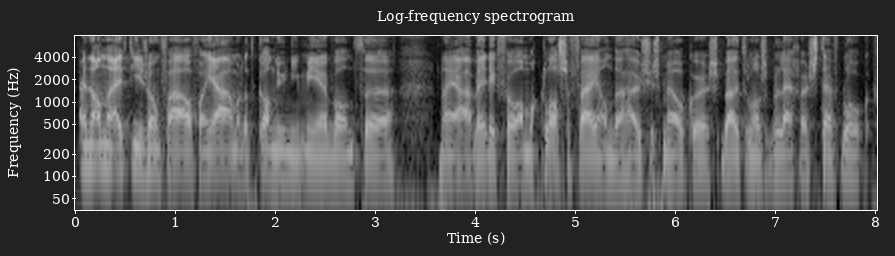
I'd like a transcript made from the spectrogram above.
En dan heeft hij zo'n verhaal van ja, maar dat kan nu niet meer, want eh, nou ja, weet ik veel, allemaal klassenvijanden, huisjesmelkers, buitenlandse beleggers, Stef Blok.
